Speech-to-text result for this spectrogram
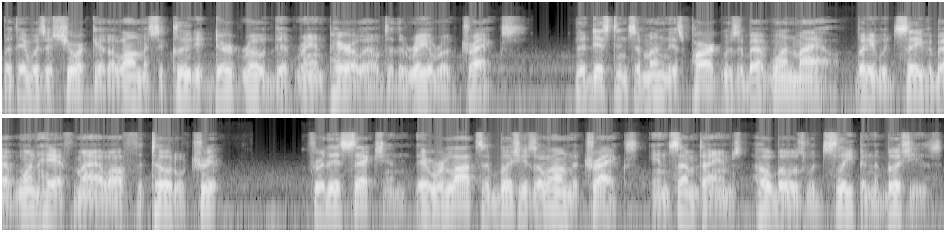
but there was a shortcut along a secluded dirt road that ran parallel to the railroad tracks. The distance among this park was about one mile, but it would save about one half mile off the total trip. For this section, there were lots of bushes along the tracks, and sometimes hobos would sleep in the bushes.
